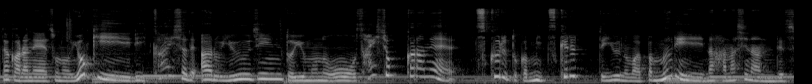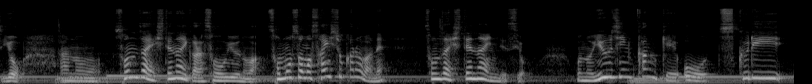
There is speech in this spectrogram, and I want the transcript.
だからねその良き理解者である友人というものを最初からね作るとか見つけるっていうのはやっぱ無理な話なんですよあの存在してないからそういうのはそもそも最初からはね存在してないんですよこの友人関係を作り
